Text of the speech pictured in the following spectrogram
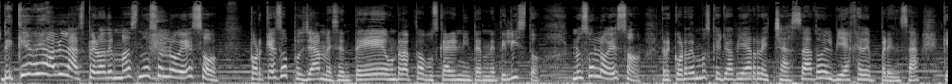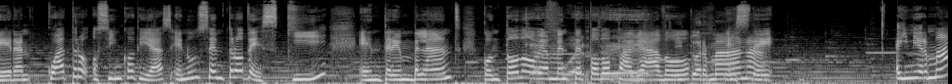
¿De qué me hablas? Pero además no solo eso, porque eso pues ya me senté un rato a buscar en internet y listo. No solo eso, recordemos que yo había rechazado el viaje de prensa, que eran cuatro o cinco días en un centro de esquí en Tremblant, con todo obviamente todo pagado. ¿Y tu hermana? Este, y mi hermana,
